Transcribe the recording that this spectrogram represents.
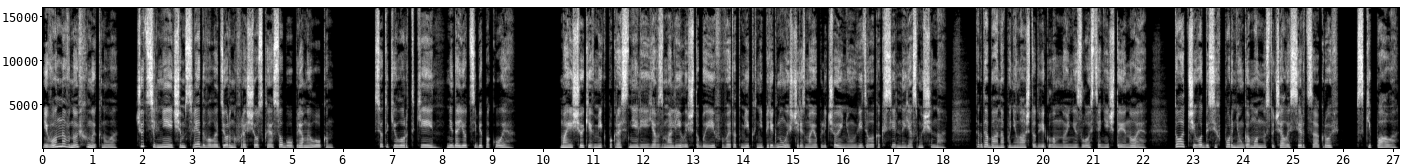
Ивонна вновь хмыкнула чуть сильнее, чем следовало, дернув расческой особо упрямый локон. все таки лорд Кейн не дает себе покоя. Мои щеки вмиг покраснели, и я взмолилась, чтобы Ив в этот миг не перегнулась через мое плечо и не увидела, как сильно я смущена. Тогда бы она поняла, что двигала мной не злость, а нечто иное, то, от чего до сих пор неугомонно стучало сердце, а кровь вскипала,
